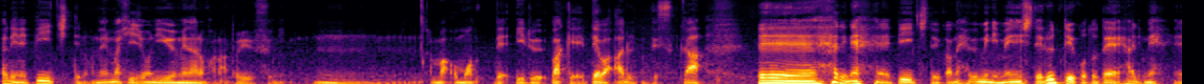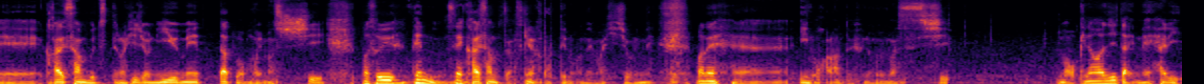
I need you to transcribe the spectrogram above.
はりね、ビーチっていうのはね、まあ、非常に有名なのかなというふうに、うん、まあ、思っているわけではあるんですが、えー、やはりね、ビーチというかね、海に面してるっていうことで、やはりね、えー、海産物っていうのは非常に有名だとは思いますし、まあ、そういう点でですね、海産物が好きな方っていうのはね、まあ、非常にね、まあね、えー、いいのかなというふうに思いますし、まあ、沖縄自体ね、やはり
